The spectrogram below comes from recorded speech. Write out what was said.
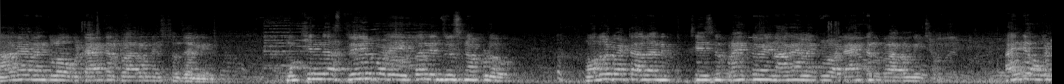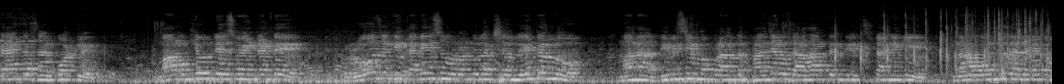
నాగాలంకలో ఒక ట్యాంకర్ ప్రారంభించడం జరిగింది. ముఖ్యంగా స్త్రీలు పడే ఇబ్బందిని చూసినప్పుడు మొదలు పెట్టాలని చేసిన ప్రయత్నమే నాగాలంకలో ఆ ట్యాంకర్ ప్రారంభించాం. అయితే ఒక ట్యాంకర్ సరిపోవట్లేదు. మా ముఖ్య ఉద్దేశం ఏంటంటే రోజుకి కనీసం రెండు లక్షల లీటర్లు మన దివిసీమ ప్రాంత ప్రజల దాహార్థం తీర్చడానికి నా వంతుగా నేను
